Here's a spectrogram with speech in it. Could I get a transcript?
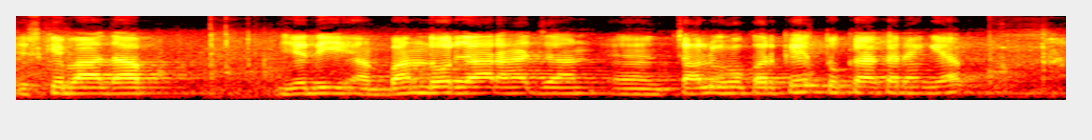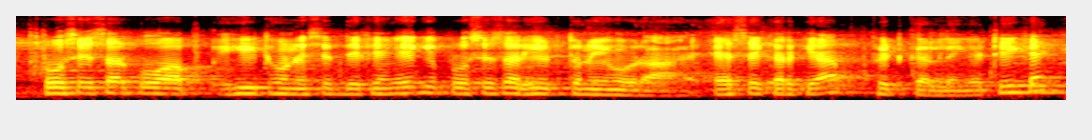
इसके बाद आप, यदि बंद हो जा रहा है, जान चालू होकर के तो क्या करेंगे आप? प्रोसेसर को आप हीट होने से देखेंगे कि प्रोसेसर हीट तो नहीं हो रहा है। ऐसे करके आप फिट कर लेंगे। ठीक है?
